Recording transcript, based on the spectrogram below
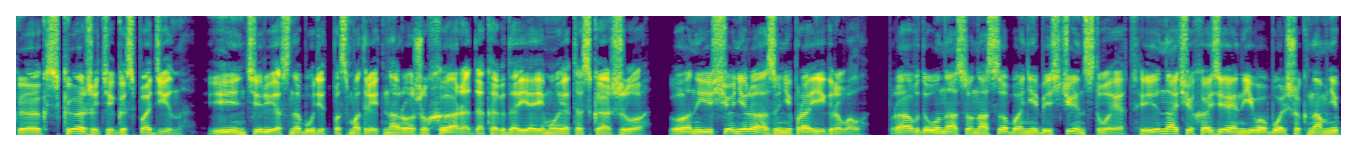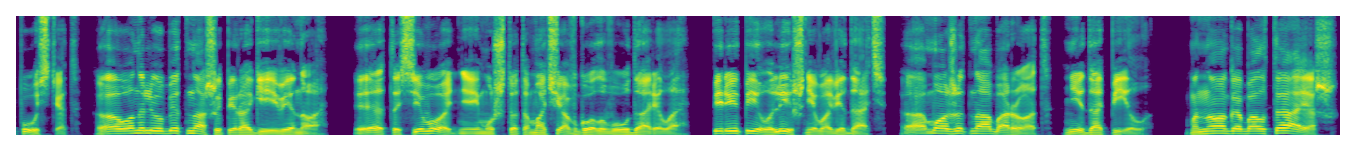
«Как скажете, господин. И интересно будет посмотреть на рожу Харада, когда я ему это скажу. Он еще ни разу не проигрывал. Правда, у нас он особо не бесчинствует, иначе хозяин его больше к нам не пустит. А он любит наши пироги и вино. Это сегодня ему что-то моча в голову ударило. Перепил лишнего, видать. А может, наоборот, не допил. «Много болтаешь», –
